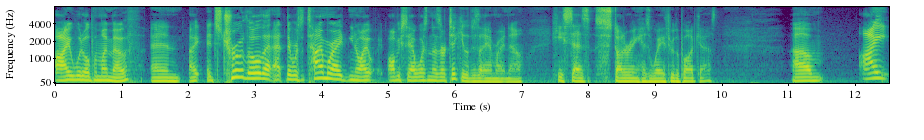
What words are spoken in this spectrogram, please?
I would open my mouth and I it's true though that at, there was a time where I, you know, I obviously I wasn't as articulate as I am right now. He says stuttering his way through the podcast. Um I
